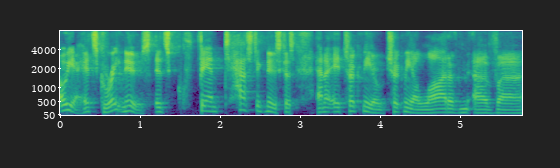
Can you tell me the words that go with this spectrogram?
Oh yeah, it's great news. It's fantastic news because, and it took me it took me a lot of of uh,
